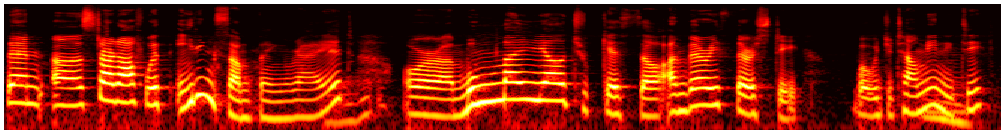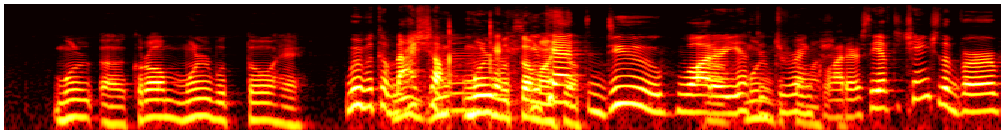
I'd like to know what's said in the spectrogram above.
Then uh, start off with eating something, right? Or uh, 목말려 죽겠어. I'm very thirsty. What would you tell me, Niti? 물 어, 그럼 물부터 해. 물부터 마셔. 물부터 you 마셔. can't do water, 아, you have to 물부터 drink 마셔. water. So you have to change the verb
